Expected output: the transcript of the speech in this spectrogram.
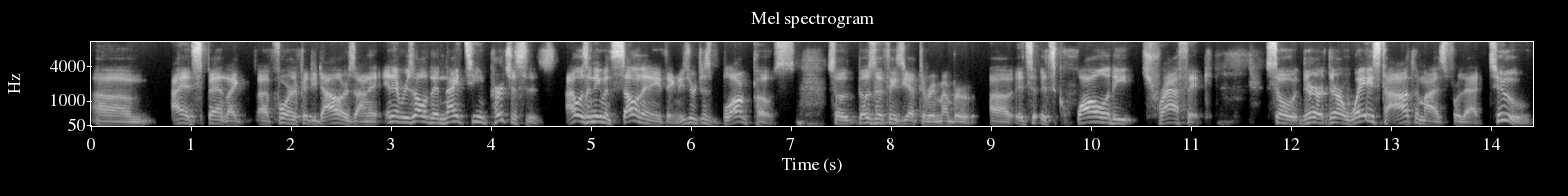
um, I had spent like uh, $450 on it and it resulted in 19 purchases. I wasn't even selling anything. These are just blog posts. So those are the things you have to remember. Uh, it's, it's quality traffic. So there, there are ways to optimize for that too,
